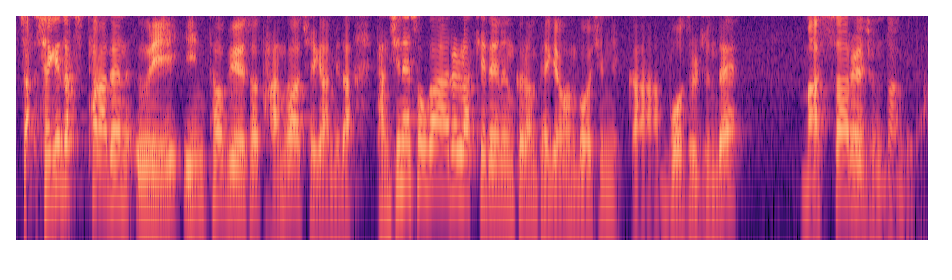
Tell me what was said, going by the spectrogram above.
자, 세계적 스타가 된 을이 인터뷰에서 다음과 같이 얘기합니다. 당신의 소가를 낳게 되는 그런 배경은 무엇입니까? 무엇을 준대? 맛살을 준답니다.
